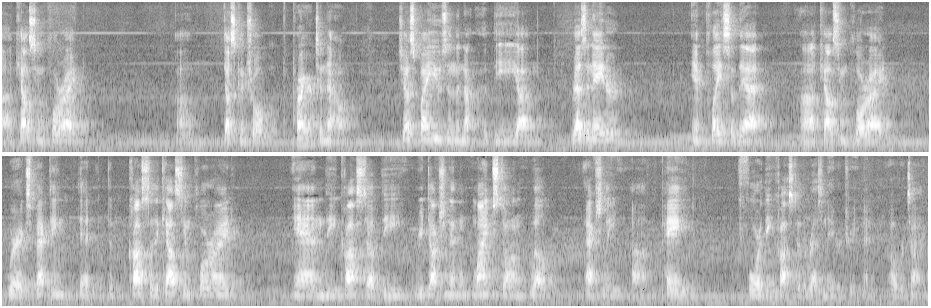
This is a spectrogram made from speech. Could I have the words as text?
uh, calcium chloride um, dust control prior to now, just by using the, the um, resinator in place of that uh, calcium chloride, we're expecting that the cost of the calcium chloride and the cost of the reduction in limestone will actually uh, pay for the cost of the resinator treatment over time.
